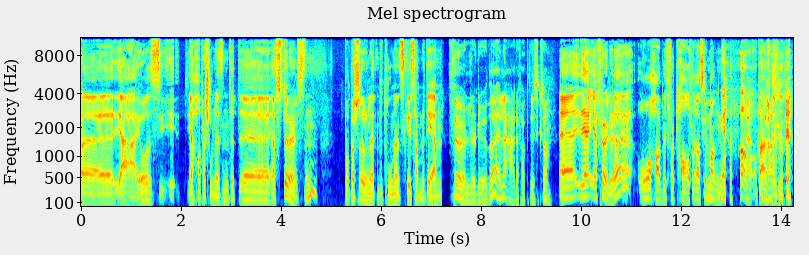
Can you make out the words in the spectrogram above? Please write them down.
eh, Jeg er jo Jeg har personligheten til eh, Jeg har størrelsen på personligheten til to mennesker samlet i én. Føler du det, eller er det faktisk sånn? Eh, jeg, jeg føler det, og har blitt fortalt av ganske mange at det er sånn.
